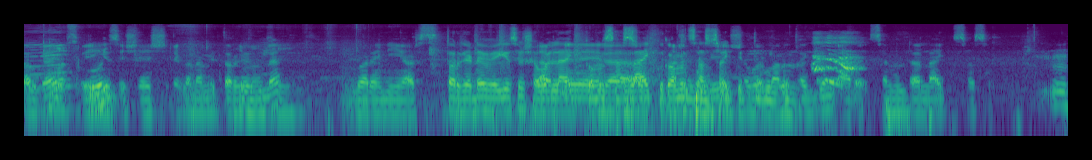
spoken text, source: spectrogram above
তরকারি হয়ে গেছে শেষ। এখন আমি তরকারিগুলা ঘরে নিয়ে আসছি। তরকারিটা হয়ে গেছে সবাই like comment like comment subscribe করতে ভালো থাকবেন। আর চ্যানেলটা লাইক সাবস্ক্রাইব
